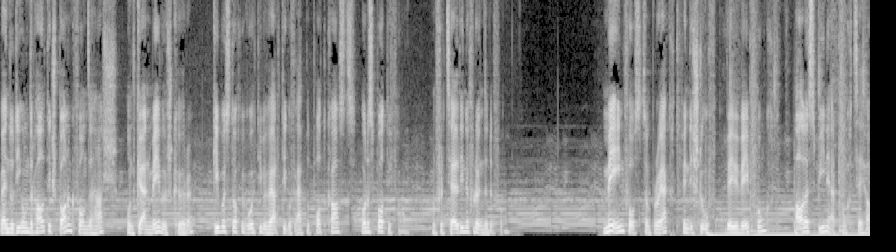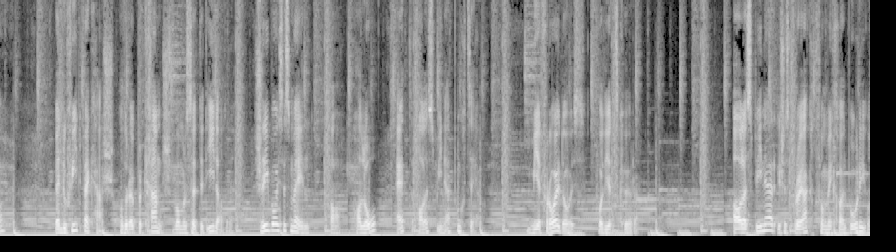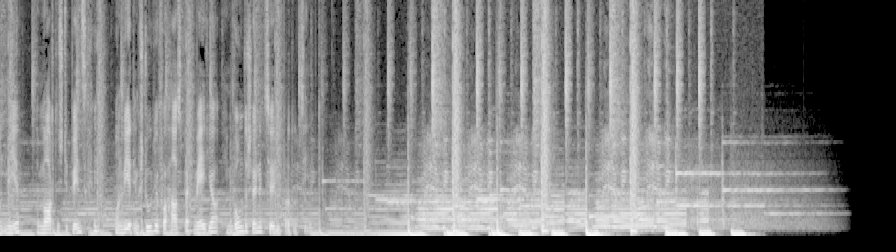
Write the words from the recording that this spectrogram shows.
Wenn du die Unterhaltung spannend gefunden hast und gerne mehr würdest hören, gib uns doch eine gute Bewertung auf Apple Podcasts oder Spotify und erzähl deinen Freunden davon. Mehr Infos zum Projekt findest du auf www.allesbinär.ch. Wenn du Feedback hast oder jemanden kennst, wo wir einladen sollten, schreib uns ein Mail an hallo.allesbinär.ch. Wir freuen uns, von dir zu hören. Alles Binär ist ein Projekt von Michael Buri und mir, Martin Stupinski, und wird im Studio von Hausberg Media im wunderschönen Zürich produziert.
